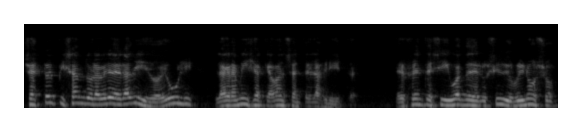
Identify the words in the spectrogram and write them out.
Ya estoy pisando la vereda de ladrido de Uli, la gramilla que avanza entre las grietas. El frente sigue igual de delucido y ruinoso,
